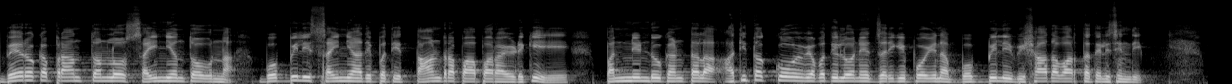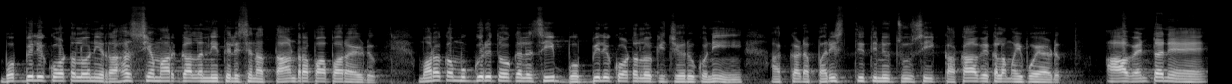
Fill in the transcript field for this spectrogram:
వేరొక ప్రాంతంలో సైన్యంతో ఉన్న బొబ్బిలి సైన్యాధిపతి తాండ్ర పాపారాయుడికి పన్నెండు గంటల అతి తక్కువ వ్యవధిలోనే జరిగిపోయిన బొబ్బిలి విషాద వార్త తెలిసింది. బొబ్బిలి కోటలోని రహస్య మార్గాలన్నీ తెలిసిన తాండ్ర పాపారాయుడు మరొక ముగ్గురితో కలిసి బొబ్బిలి కోటలోకి చేరుకొని అక్కడ పరిస్థితిని చూసి కకావికలమైపోయాడు. ఆ వెంటనే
